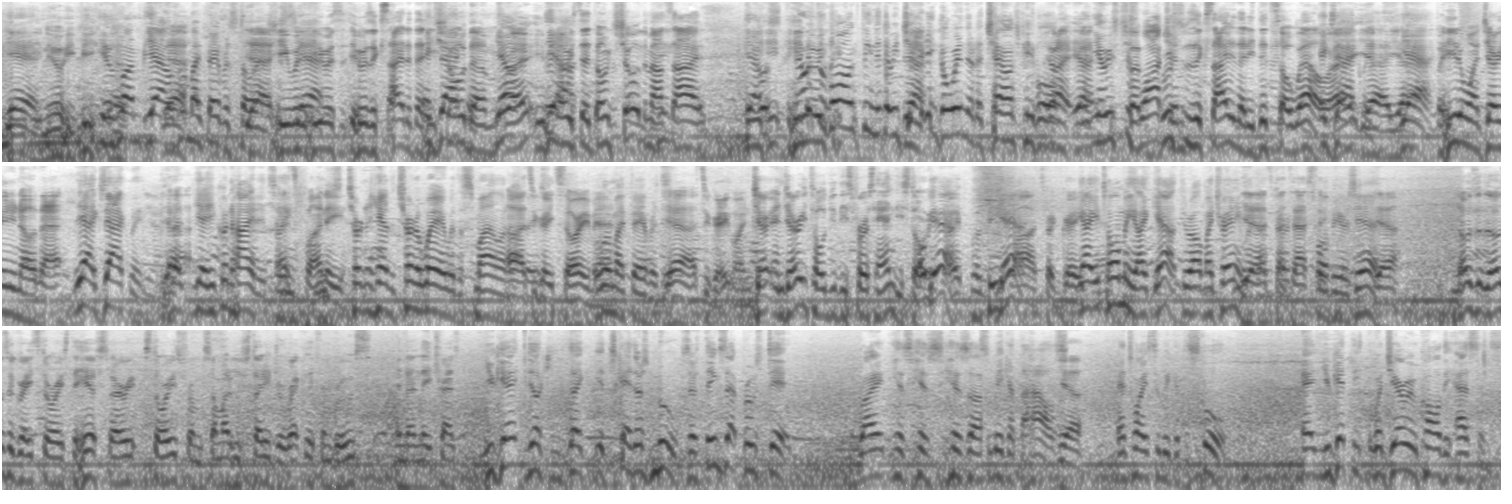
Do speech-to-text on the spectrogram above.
Yeah. He knew he beat. It was them. my, yeah, it was one of my favorite stories. Yeah, he was Yeah. he was he was excited that he showed them, Yeah. right? Even Yeah. though he said don't show them outside. Yeah, it was, he, he it was the he could- wrong thing to do. I mean, Jerry Yeah. didn't go in there to challenge people. Right, yeah. You know, he's just but watching. Bruce was excited that he did so well. right? Exactly. Yeah, yeah, Yeah. But he didn't want Jerry to know that. yeah, exactly. Yeah. But, yeah, he couldn't hide it. So That's he, funny. He, turned, he had to turn away with a smile on his Oh, face. that's a great story, man. One of my favorites. Yeah, that's a great one. Jerry, and Jerry told you these first handy Oh stories, yeah, right? Yeah. Oh, it's great. Yeah, he man. told me like yeah throughout my training. Yeah, that's fantastic. Twelve years, yeah. Yeah. Those are those are great stories to hear story, stories from someone who studied directly from Bruce, and then they trans. You get like like it's okay. There's moves. There are things that Bruce did, right? His his his uh, week at the house. Yeah. And twice a week at the school, and you get the what Jerry would call the essence.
